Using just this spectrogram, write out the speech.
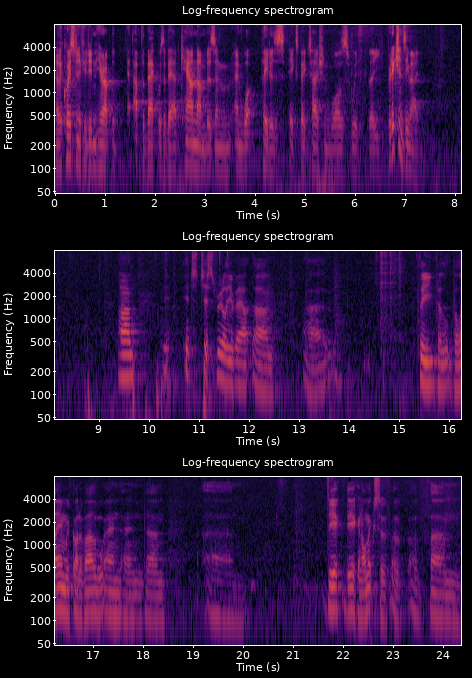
Now the question, if you didn't hear up the up the back, was about cow numbers and and what Peter's expectation was with the predictions he made. Um, it's just really about um, uh, the, the, the land we've got available and, and um, um, the, the economics of, of, of, um,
